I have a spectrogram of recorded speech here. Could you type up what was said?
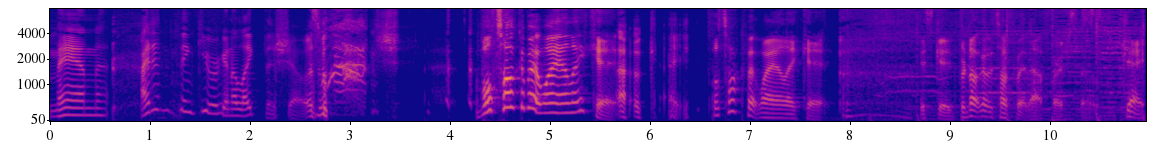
man, I didn't think you were going to like this show as much. we'll talk about why I like it. okay. We'll talk about why I like it. It's good. We're not going to talk about that first, though. Okay.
